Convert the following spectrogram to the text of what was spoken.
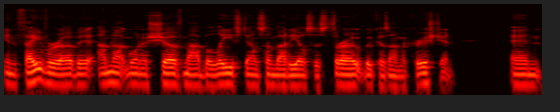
in favor of it, I'm not going to shove my beliefs down somebody else's throat because I'm a Christian. And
